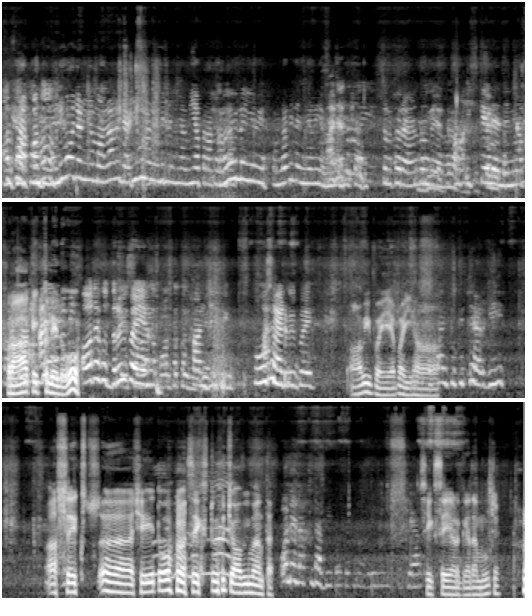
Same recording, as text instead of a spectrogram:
ਫਰਾਕਾਂ ਦੋ ਨਹੀਂ ਹੋ ਜਾਣੀਆਂ ਮਾਂ ਨਾਲ ਡੈਡੀ ਹੁਣਾਂ ਨੇ ਵੀ ਲਈਆਂ ਵੀ ਆ ਫਰਾਕਾਂ ਉਹਨਾਂ ਵੀ ਲਈਆਂ ਵੀ ਉਹਨਾਂ ਵੀ ਲਈਆਂ ਵੀ ਆ ਚਲ ਫਿਰ ਰਹਿਣ ਦਿੰਦੇ ਆ। ਹਾਂ ਇਸਕੇ ਲੈ ਲੈਣੇ ਆ ਫਰਾਕ ਇੱਕ ਲੈ ਲਓ। ਉਹ ਦੇਖ ਉਧਰ ਵੀ ਪਏ ਆ। ਹਾਂਜੀ। ਉਹ ਸਾਈਡ ਵੀ ਪਏ। ਆ ਵੀ ਪਏ ਆ ਭਾਈ ਹਾਂ। ਭਾਈ ਤੂੰ ਕਿੱਥੇ ਅੜ ਗਈ? 6 6 ਤੋਂ 6 to 24 ਮੰਥ ਉਹ ਲੈ ਲੈ ਦਾਦੀ ਕੋਲ ਤੇ 6 ਸੇ ਅੜ ਗਿਆ ਤਾਂ ਮੂੰਹ ਚ।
